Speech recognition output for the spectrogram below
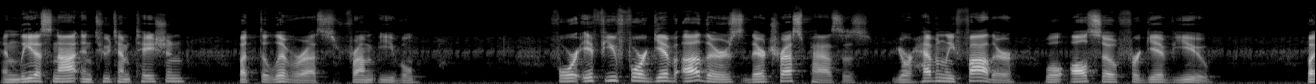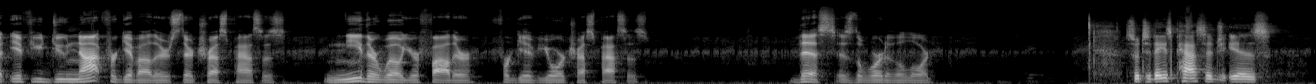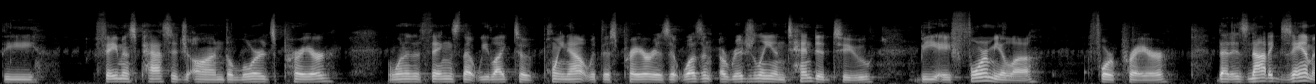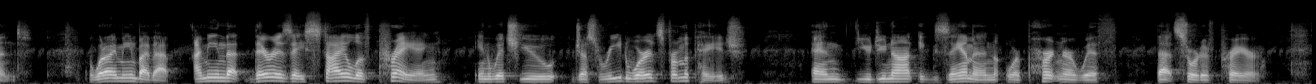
And lead us not into temptation, but deliver us from evil. For if you forgive others their trespasses, your heavenly Father will also forgive you. But if you do not forgive others their trespasses, neither will your Father forgive your trespasses. This is the word of the Lord. So today's passage is the famous passage on the Lord's Prayer. One of the things that we like to point out with this prayer is it wasn't originally intended to be a formula for prayer that is not examined. what do I mean by that? I mean that there is a style of praying in which you just read words from a page and you do not examine or partner with that sort of prayer.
